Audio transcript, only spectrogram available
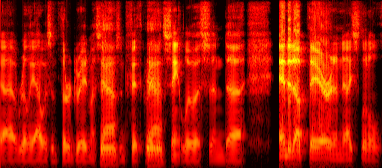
uh, really. I was in third grade. My sister Yeah. was in fifth grade Yeah. in St. Louis, and uh, ended up there in a nice little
